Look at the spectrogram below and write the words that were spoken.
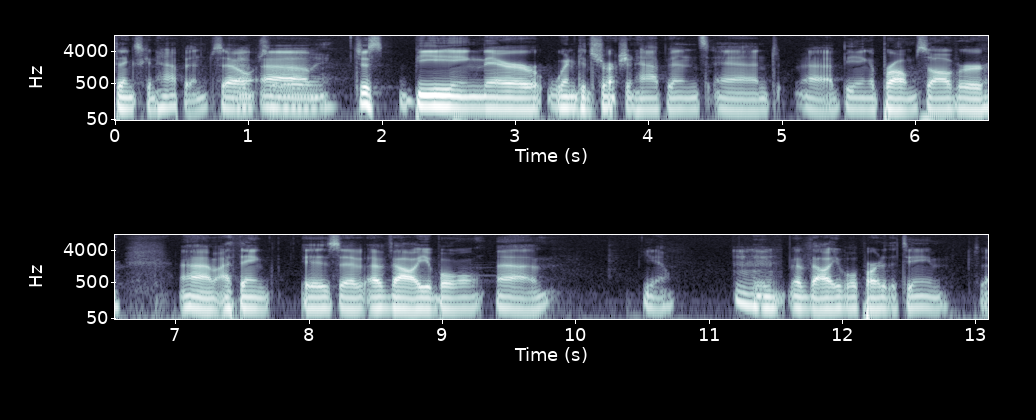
things can happen. So um, just being there when construction happens and uh, being a problem solver, um, I think is a, a valuable, um, you know, Mm-hmm. a, a valuable part of the team. So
